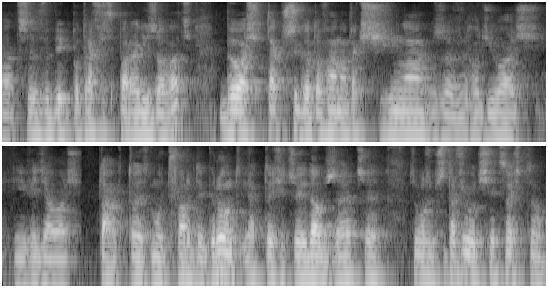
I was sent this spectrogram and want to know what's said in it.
A czy wybieg potrafi sparaliżować? Byłaś tak przygotowana, tak silna, że wychodziłaś i wiedziałaś, tak, to jest mój twardy grunt, jak to się czuję dobrze, czy, czy może przytrafiło Ci się coś, co,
